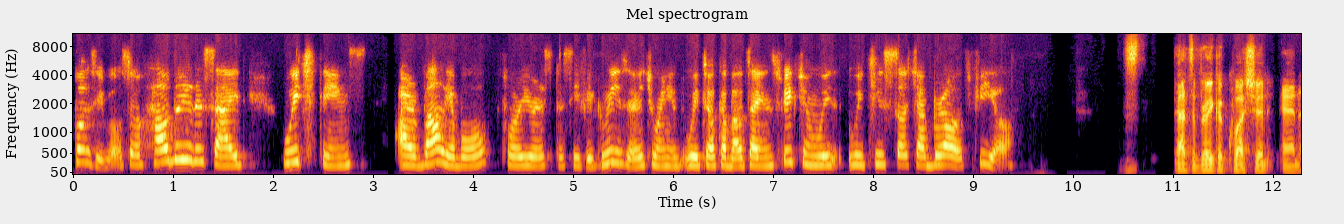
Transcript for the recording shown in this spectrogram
possible so how do you decide which things are valuable for your specific research when you, we talk about science fiction which is such a broad field that's a very good question, and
